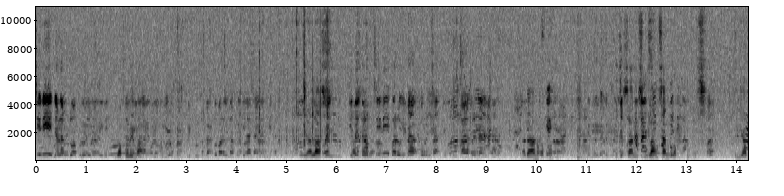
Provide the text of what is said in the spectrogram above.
sini dalam 25 menit. 25. Kita. Iya, las. Kita drop sini baru kita turun uh, berenang di sana. Ada anu apa? Okay. San, bilang sunblock. Pinjam.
